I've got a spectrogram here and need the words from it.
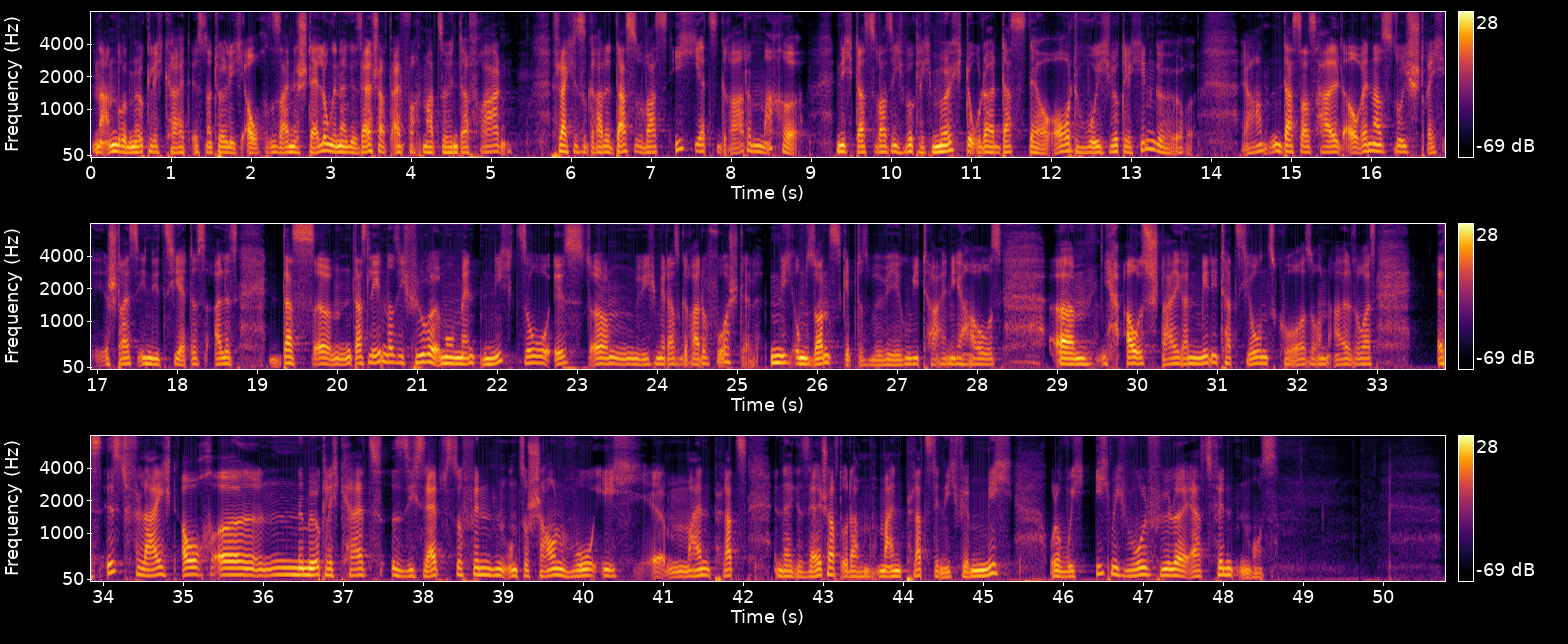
Eine andere Möglichkeit ist natürlich auch seine Stellung in der Gesellschaft einfach mal zu hinterfragen. Vielleicht ist es gerade das, was ich jetzt gerade mache, nicht das, was ich wirklich möchte oder das der Ort, wo ich wirklich hingehöre. Ja, dass das halt, auch wenn das durch Stress indiziert ist, alles, dass ähm, das Leben, das ich führe, im Moment nicht so ist, ähm, wie ich mir das gerade vorstelle. Nicht umsonst gibt es Bewegungen wie Tiny House, ähm, Aussteigern, Meditationskurse und all sowas. Es ist vielleicht auch äh, eine Möglichkeit, sich selbst zu finden und zu schauen, wo ich äh, meinen Platz in der Gesellschaft oder meinen Platz, den ich für mich oder wo ich, ich mich wohlfühle, erst finden muss.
